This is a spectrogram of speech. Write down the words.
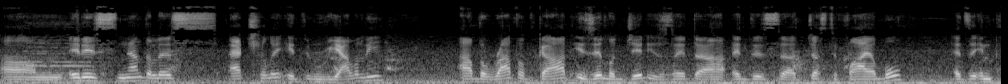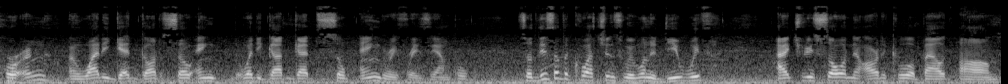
Um, it is nonetheless, actually, it, in reality, uh, the wrath of God. Is it legit? Is it uh, it is uh, justifiable? Is it important? And why did get God so ang- why did God get so angry, for example? So these are the questions we want to deal with. I actually saw an article about um,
